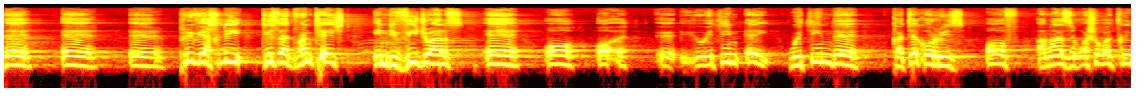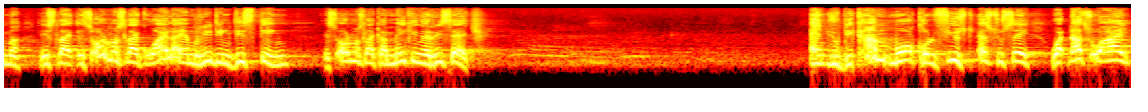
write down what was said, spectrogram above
the uh, uh, previously disadvantaged individuals uh, or, or uh, within, uh, within the categories of it's like it's almost like while i am reading this thing it's almost like i'm making a research. And you become more confused as to say what that's why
